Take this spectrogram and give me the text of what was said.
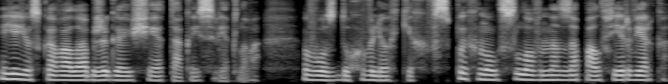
Ее сковала обжигающей атакой светлого. Воздух в легких вспыхнул, словно запал фейерверка.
